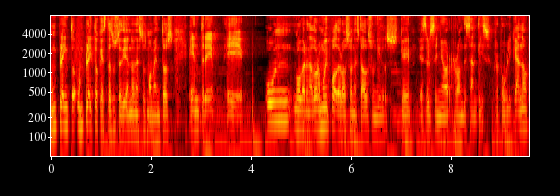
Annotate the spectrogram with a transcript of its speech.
un pleito, un pleito que está sucediendo en estos momentos entre eh, un gobernador muy poderoso en Estados Unidos, que es el señor Ron DeSantis, republicano,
